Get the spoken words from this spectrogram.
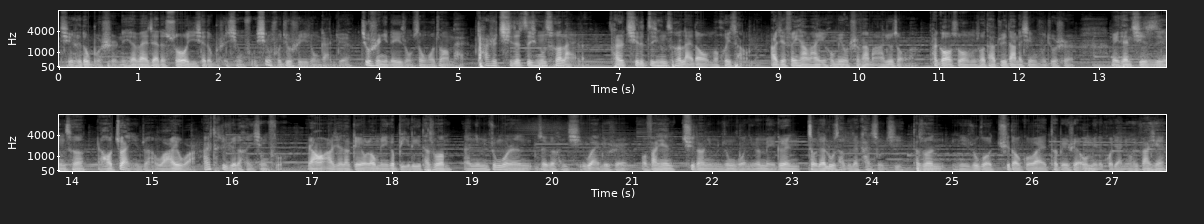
其实都不是那些外在的所有一切都不是幸福。幸福就是一种感觉，就是你的一种生活状态。他是骑着自行车来的，他是骑着自行车来到我们会场的，而且分享完以后没有吃饭，马上就走了。他告诉我们说，他最大的幸福就是每天骑着自行车，然后转一转，玩一玩，哎，他就觉得很幸福。然后，而且他给了我们一个比例，他说：“啊，你们中国人这个很奇怪，就是我发现去到你们中国，你们每个人走在路上都在看手机。”他说：“你如果去到国外，特别是欧美的国家，你会发现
